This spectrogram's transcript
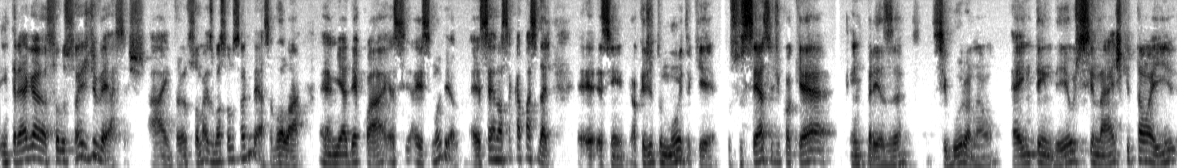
entrega soluções diversas. Ah, então eu sou mais uma solução diversa. Vou lá é, me adequar a esse, a esse, modelo. Essa é a nossa capacidade. É, assim, eu acredito muito que o sucesso de qualquer empresa, seguro ou não, é entender os sinais que estão aí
